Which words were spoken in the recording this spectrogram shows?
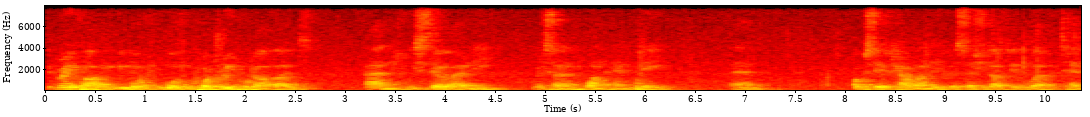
the Green Party, we more, more than quadrupled our vote, and we still only returned one MP. Um, obviously, it's Caroline Lucas, so she does do the work of 10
